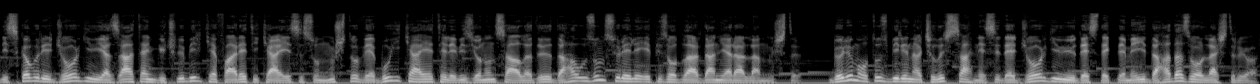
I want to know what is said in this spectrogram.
Discovery Georgiou'ya zaten güçlü bir kefaret hikayesi sunmuştu ve bu hikaye televizyonun sağladığı daha uzun süreli epizodlardan yararlanmıştı. Bölüm 31'in açılış sahnesi de Georgiou'yu desteklemeyi daha da zorlaştırıyor.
